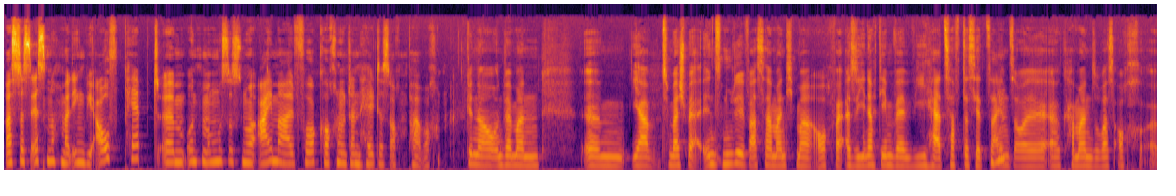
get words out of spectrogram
was das Essen nochmal irgendwie aufpeppt ähm, und man muss es nur einmal vorkochen und dann hält es auch ein paar Wochen. Genau, und wenn man ähm, ja, zum Beispiel ins Nudelwasser manchmal auch, also je nachdem, wie herzhaft das jetzt sein mhm. soll, äh, kann man sowas auch äh,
